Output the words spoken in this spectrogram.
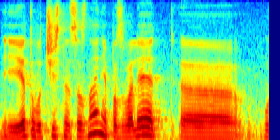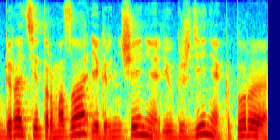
И это вот чистое сознание позволяет э, убирать все тормоза и ограничения и убеждения, которые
